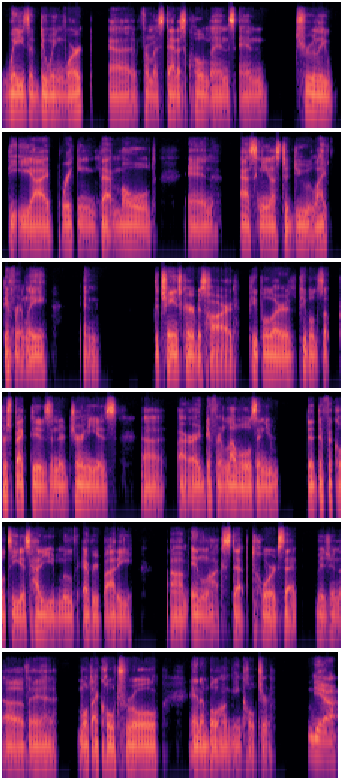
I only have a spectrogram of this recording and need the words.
ways of doing work uh, from a status quo lens, and truly DEI breaking that mold and asking us to do life differently. And the change curve is hard. People are people's perspectives and their journey is uh, are, are different levels, and you the difficulty is how do you move everybody um, in lockstep towards that vision of a multicultural and a belonging culture. Yeah.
